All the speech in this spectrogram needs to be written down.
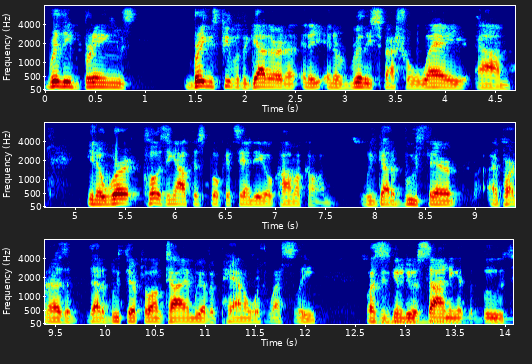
really brings brings people together in a, in a, in a really special way. Um, you know, we're closing out this book at San Diego Comic Con. We've got a booth there. My partner has, a, has had a booth there for a long time. We have a panel with Wesley. Wesley's going to do a signing at the booth,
